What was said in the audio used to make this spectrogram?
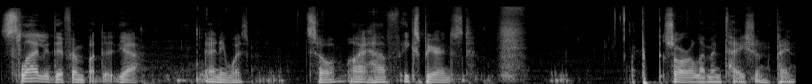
Slightly different, but uh, yeah. Anyways. So I have experienced sorrow, lamentation, pain.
